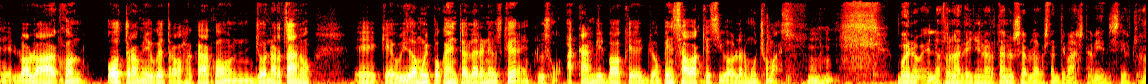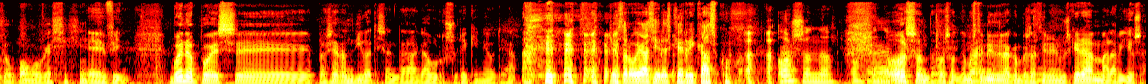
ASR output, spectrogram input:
eh, lo hablaba con otro amigo que trabaja acá, con John Artano, eh, que he oído a muy poca gente hablar en euskera, incluso acá en Bilbao que yo pensaba que se iba a hablar mucho más. Bueno, en la zona de John Artano se habla bastante más también, es cierto. ¿no? Supongo que sí. En fin. Bueno, pues eh, placer handi bat izan da gaur zurekin egotea. Yo se lo voy a decir, es que ricasco. Osondo, osondo. Oso ondo, oso ondo. Hemos tenido una conversación en euskera maravillosa.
